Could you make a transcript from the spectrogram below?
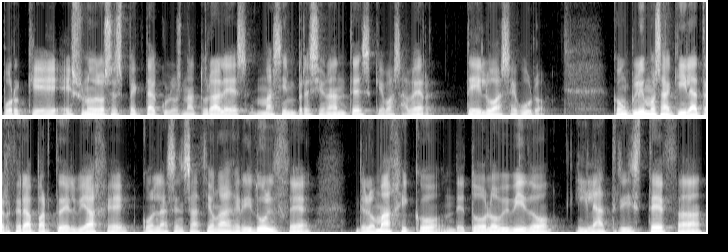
porque es uno de los espectáculos naturales más impresionantes que vas a ver, te lo aseguro. Concluimos aquí la tercera parte del viaje con la sensación agridulce de lo mágico, de todo lo vivido y la tristeza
